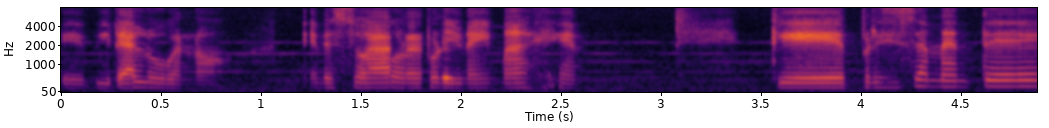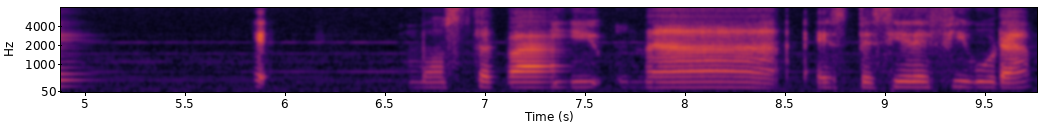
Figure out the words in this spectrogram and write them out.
eh, viral, o bueno, empezó a correr por una imagen que precisamente mostraba ahí una especie de figura,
